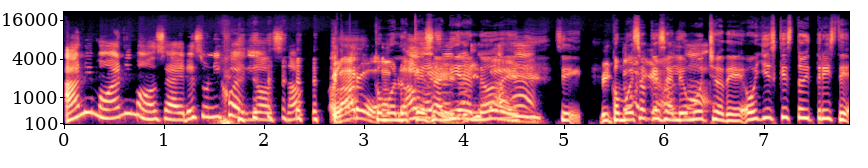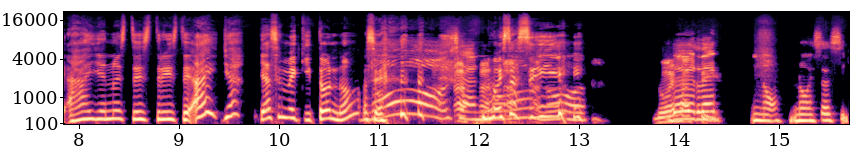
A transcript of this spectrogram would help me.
ánimo, ánimo, o sea, eres un hijo de Dios, ¿no? claro. Como lo que salía, ¿no? sí, como eso que salió mucho de, oye, es que estoy triste, ay, ya no estés triste, ay, ya, ya se me quitó, ¿no? O sea, no, o sea, no, es así. No, es de verdad, no, no es así.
